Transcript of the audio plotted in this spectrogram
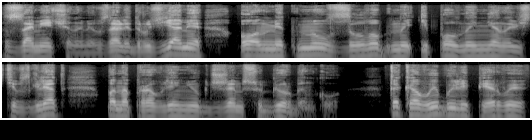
с замеченными в зале друзьями, он метнул злобный и полный ненависти взгляд по направлению к Джеймсу Бюрбенку. Таковы были первые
